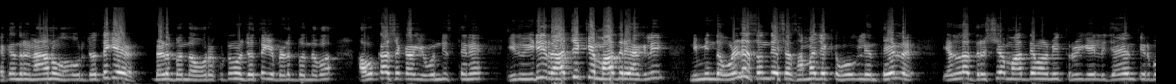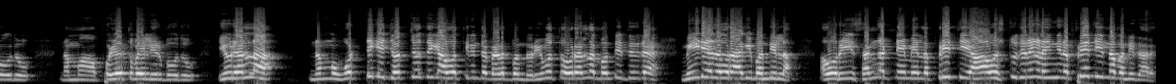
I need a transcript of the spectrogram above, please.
ಯಾಕಂದ್ರೆ ನಾನು ಅವ್ರ ಜೊತೆಗೆ ಬೆಳೆದು ಬಂದ, ಅವರ ಕುಟುಂಬದ ಜೊತೆಗೆ ಬೆಳೆದು ಬಂದವ, ಅವಕಾಶಕ್ಕಾಗಿ ವಂದಿಸ್ತೇನೆ. ಇದು ಇಡೀ ರಾಜ್ಯಕ್ಕೆ ಮಾದರಿಯಾಗಲಿ ನಿಮ್ಮಿಂದ ಒಳ್ಳೆ ಸಂದೇಶ ಸಮಾಜಕ್ಕೆ ಹೋಗಲಿ ಅಂತ ಹೇಳಿ ಎಲ್ಲ ದೃಶ್ಯ ಮಾಧ್ಯಮ ಮಿತ್ರರಿಗೆ ಇಲ್ಲಿ ಜಯಂತ್ ಇರ್ಬೋದು, ನಮ್ಮ ಪೊಯತ್ ಇರ್ಬೋದು, ಇವರೆಲ್ಲ ನಮ್ಮ ಒಟ್ಟಿಗೆ ಜೊತೆ ಜೊತೆಗೆ ಅವತ್ತಿನಿಂದ ಬೆಳೆದು ಬಂದವರು. ಇವತ್ತು ಅವರೆಲ್ಲ ಬಂದಿದ್ದಿದ್ರೆ ಮೀಡಿಯಾದವರಾಗಿ ಬಂದಿಲ್ಲ. ಅವರು ಈ ಸಂಘಟನೆ ಮೇಲೆ ಪ್ರೀತಿ ಆವಷ್ಟು ದಿನಗಳ ಹಿಂದಿನ ಪ್ರೀತಿಯಿಂದ ಬಂದಿದ್ದಾರೆ.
